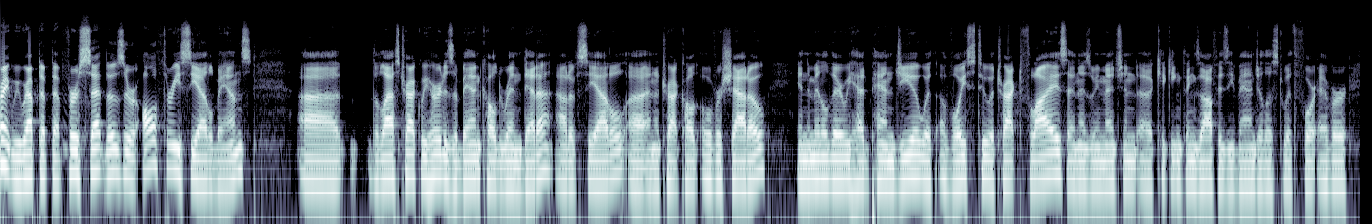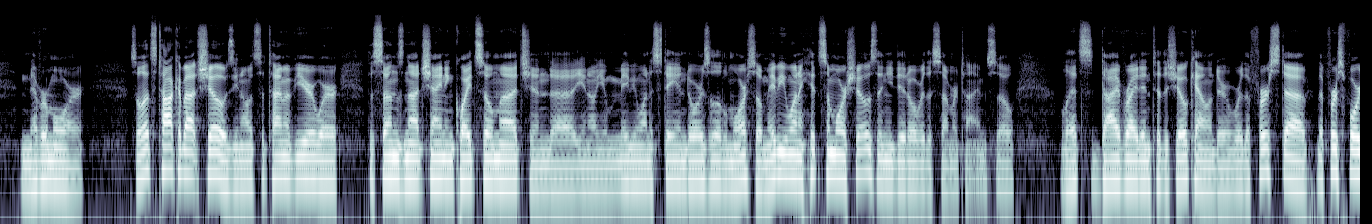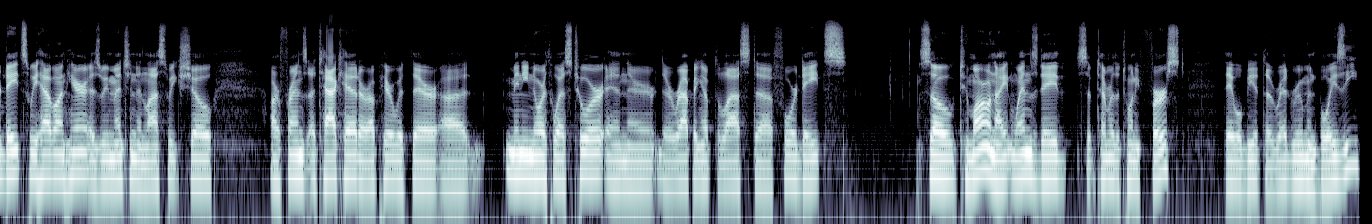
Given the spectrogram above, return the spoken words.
Right, we wrapped up that first set. Those are all three Seattle bands. Uh, the last track we heard is a band called Rendetta out of Seattle, uh, and a track called Overshadow. In the middle there, we had Pangea with A Voice to Attract Flies, and as we mentioned, uh, kicking things off is Evangelist with Forever Nevermore. So let's talk about shows. You know, it's the time of year where the sun's not shining quite so much, and uh, you know, you maybe want to stay indoors a little more. So maybe you want to hit some more shows than you did over the summertime. So let's dive right into the show calendar. Where the first uh, the first four dates we have on here, as we mentioned in last week's show, our friends Attackhead are up here with their uh, mini Northwest tour, and they're they're wrapping up the last uh, four dates so tomorrow night, Wednesday, September the 21st, they will be at the Red Room in Boise.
